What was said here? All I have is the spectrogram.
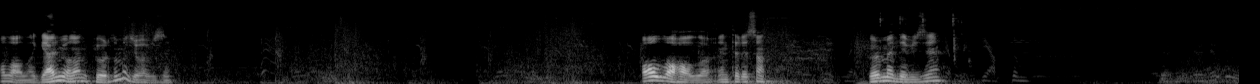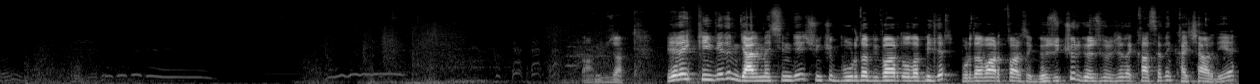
Allah Allah gelmiyor lan. Gördün mü acaba bizi? Allah Allah enteresan. Görmedi bizi. Tamam güzel. Bilerek ping dedim gelmesin diye. Çünkü burada bir ward olabilir. Burada ward varsa gözükür. Gözükürse de kasedin kaçar diye.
